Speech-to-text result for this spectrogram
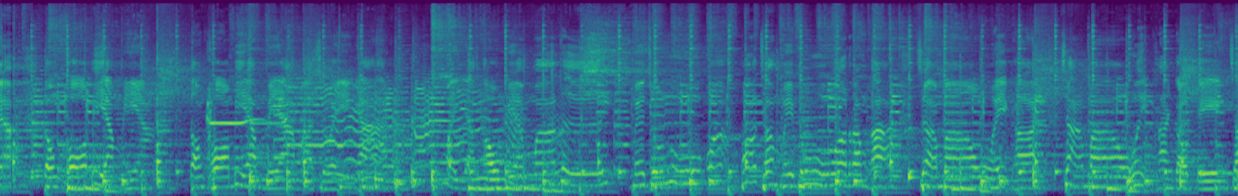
ย ต้องขอเมียเมีย ต้องขอเมียเมียมาช่วยงาน ไม่อยากเอาเมียมาเลย แม่จะรู้ว่าเพราะทำให้ผัวรำคาญจะเมาให้ขาดจะเมาให้ขาดก็เกรงใจ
